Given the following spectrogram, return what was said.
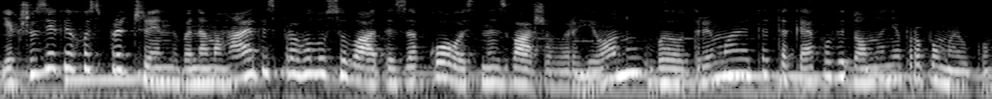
Якщо з якихось причин ви намагаєтесь проголосувати за когось не з вашого регіону, ви отримуєте таке повідомлення про помилку.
